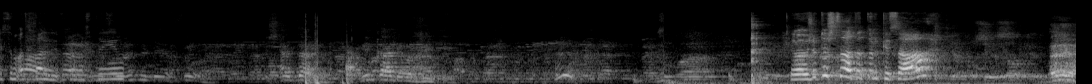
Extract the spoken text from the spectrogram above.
اسم أطفال فلسطين. مش مين قاعد يورجيكي ما جبتش سلطه تركي صح؟ أيوه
